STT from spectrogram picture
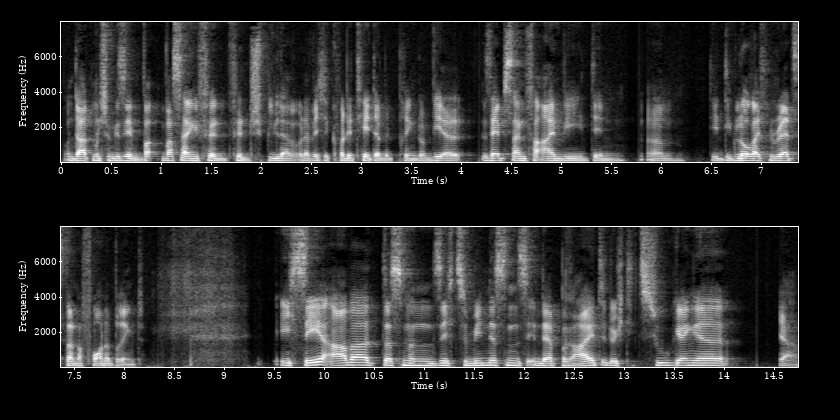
Und da hat man schon gesehen, was er eigentlich für, für einen Spieler oder welche Qualität er mitbringt und wie er selbst einen Verein wie den, ähm, die, die glorreichen Reds dann nach vorne bringt. Ich sehe aber, dass man sich zumindest in der Breite durch die Zugänge ja,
